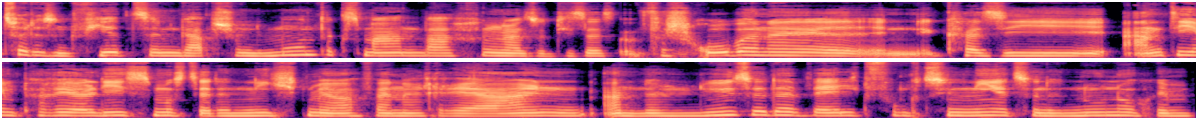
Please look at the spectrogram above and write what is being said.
2014 gab es schon die Montagsmahnwachen, also dieser verschrobene quasi Anti-Imperialismus, der dann nicht mehr auf einer realen Analyse der Welt funktioniert, sondern nur noch im,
